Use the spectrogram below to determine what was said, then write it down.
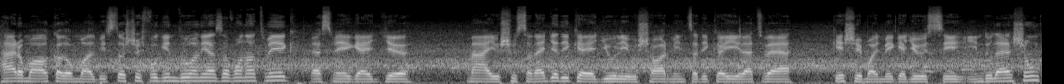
három alkalommal biztos, hogy fog indulni ez a vonat még. Lesz még egy május 21-e, egy július 30-a, illetve később majd még egy őszi indulásunk.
